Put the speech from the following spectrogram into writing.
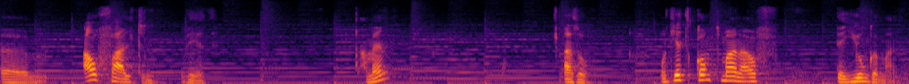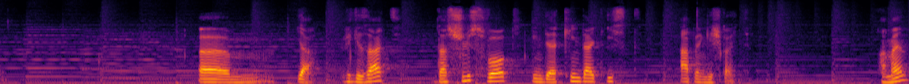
ähm, aufhalten wird. Amen. Also, und jetzt kommt man auf der junge Mann. Ähm, ja, wie gesagt, das Schlusswort in der Kindheit ist Abhängigkeit. Amen.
